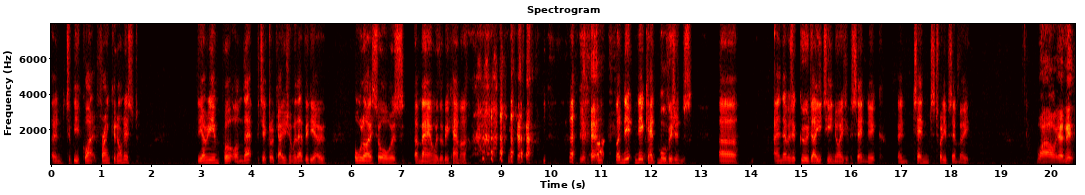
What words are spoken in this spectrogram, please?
and to be quite frank and honest, the only input on that particular occasion with that video, all I saw was a man with a big hammer. yeah. but, but Nick, Nick had more visions. Uh, and that was a good 80, 90% Nick and 10 to 20% me. Wow. Yeah. Nick,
